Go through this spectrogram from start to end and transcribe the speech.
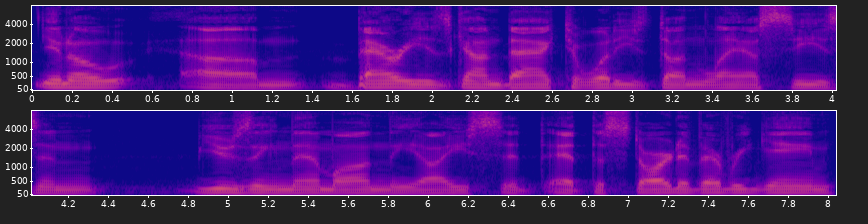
you know um, Barry has gone back to what he's done last season, using them on the ice at, at the start of every game.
